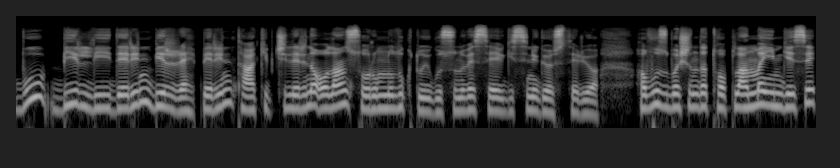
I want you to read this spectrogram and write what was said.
Bu bir liderin, bir rehberin takipçilerine olan sorumluluk duygusunu ve sevgisini gösteriyor. Havuz başında toplanma imgesi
